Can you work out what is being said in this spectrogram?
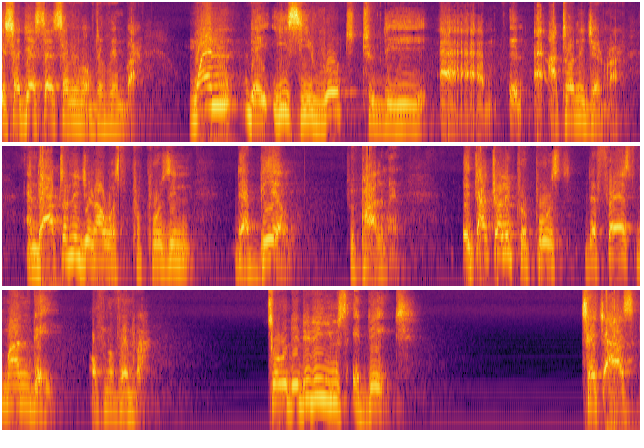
it suggested 7th of November. When the EC wrote to the um, uh, Attorney General, and the Attorney General was proposing the bill to Parliament, it actually proposed the first Monday of November. So they didn't use a date, such as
